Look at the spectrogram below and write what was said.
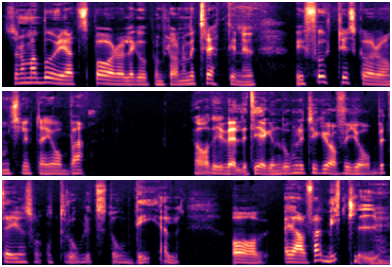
Så de har börjat spara och lägga upp en plan. De är 30 nu. Vid 40 ska de sluta jobba. Ja, det är väldigt egendomligt tycker jag, för jobbet är ju en sån otroligt stor del av i alla fall mitt liv. Mm.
